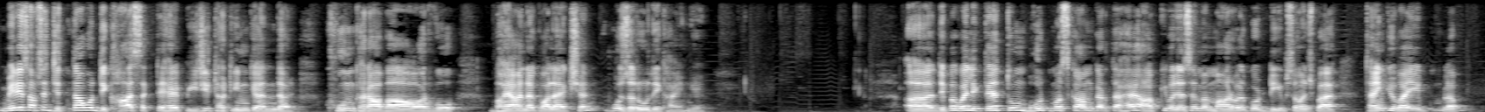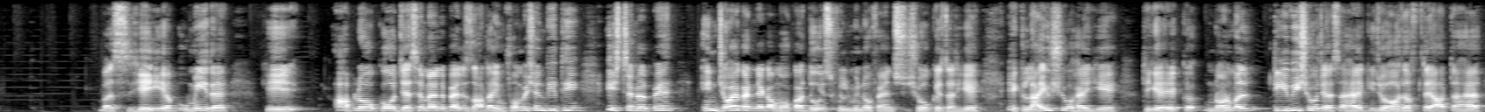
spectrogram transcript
मेरे हिसाब से जितना वो दिखा सकते हैं पी जी थर्टीन के अंदर, खून खराबा और वो भयानक वाला एक्शन वो ज़रूर दिखाएँगे। दीपक भाई लिखते हैं, तुम बहुत मस्त काम करता है, आपकी वजह से मैं मार्वल को डीप समझ पाया। थैंक यू भाई मतलब बस यही अब उम्मीद है कि आप लोगों को, जैसे मैंने पहले ज़्यादा इन्फॉर्मेशन दी थी, इस चैनल पे इन्जॉय करने का मौका दो इस फिल्मिनो फैंस शो के ज़रिए। एक लाइव शो है ये, ठीक है? एक नॉर्मल टीवी शो जैसा है कि जो हर हफ़्ते आता है,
